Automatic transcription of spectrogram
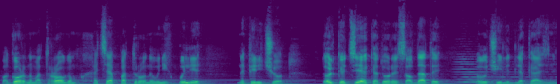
по горным отрогам, хотя патроны у них были наперечет. Только те, которые солдаты получили для казни.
